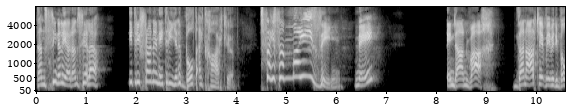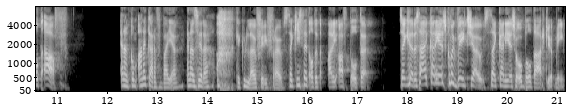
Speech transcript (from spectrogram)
Dan sien hulle jou, dan sê hulle het hierdie vrou net hierdie hele bult uitgehardloop. Sy's amazing, nê? Nee? En dan wag. Dan hardloop jy weer die bult af. En dan kom ander karre verby jou en dan sê hulle, "Ag, kyk hoe lou vir die vrou. Sy kies net altyd al die afbulte." Sê jy, "Sy kan nie eens kom ek weet jou. Sy kan nie eens op bult hardloop nie."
